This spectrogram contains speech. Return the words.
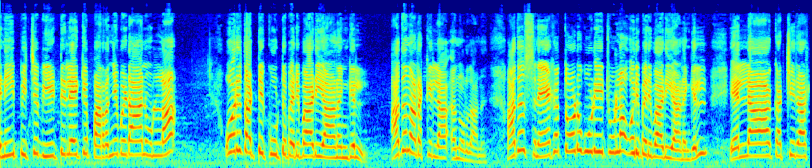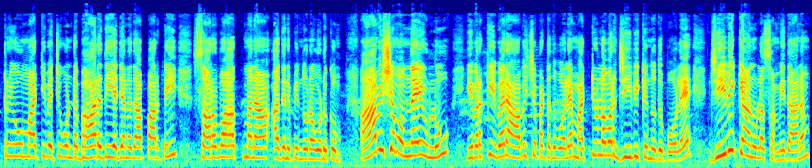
എണീപ്പിച്ച് വീട്ടിലേക്ക് പറഞ്ഞു വിടാനുള്ള ഒരു തട്ടിക്കൂട്ട് പരിപാടിയാണെങ്കിൽ അത് നടക്കില്ല എന്നുള്ളതാണ്. അത് സ്നേഹത്തോടു കൂടിയിട്ടുള്ള ഒരു പരിപാടിയാണെങ്കിൽ എല്ലാ കക്ഷി രാഷ്ട്രീയവും മാറ്റിവെച്ചുകൊണ്ട് ഭാരതീയ ജനതാ പാർട്ടി സർവാത്മന അതിന് പിന്തുണ കൊടുക്കും. ആവശ്യം ഒന്നേ ഉള്ളൂ ഇവർക്ക് ഇവരാവശ്യപ്പെട്ടതുപോലെ മറ്റുള്ളവർ ജീവിക്കുന്നത് പോലെ ജീവിക്കാനുള്ള സംവിധാനം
